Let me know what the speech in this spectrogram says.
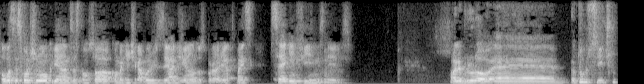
ou vocês continuam criando, vocês estão só, como a gente acabou de dizer, adiando os projetos, mas seguem firmes neles. Olha, Bruno, é... eu estou no sítio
